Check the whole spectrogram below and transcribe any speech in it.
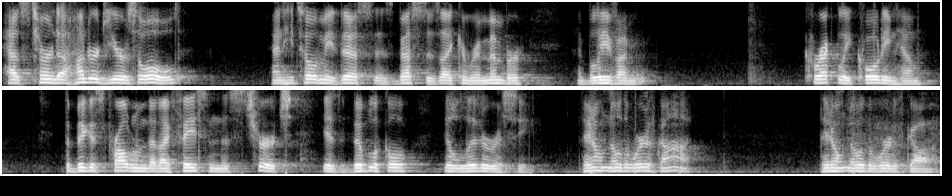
has turned 100 years old. And he told me this as best as I can remember. I believe I'm correctly quoting him. The biggest problem that I face in this church is biblical illiteracy. They don't know the Word of God. They don't know the Word of God.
